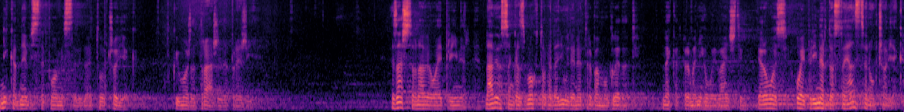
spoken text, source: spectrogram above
nikad ne biste pomislili da je to čovjek koji možda traži da preživi. Zašto sam naveo ovaj primjer? Naveo sam ga zbog toga da ljude ne trebamo gledati nekad prema njihovoj vanjštini. Jer ovo je, ovo je primjer dostojanstvenog čovjeka.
